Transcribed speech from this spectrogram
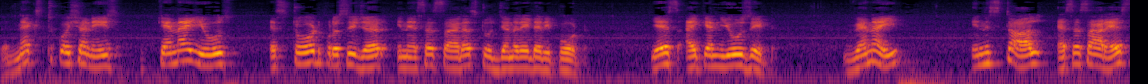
The next question is can I use a stored procedure in SSRS to generate a report? Yes, I can use it. When I install SSRS,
